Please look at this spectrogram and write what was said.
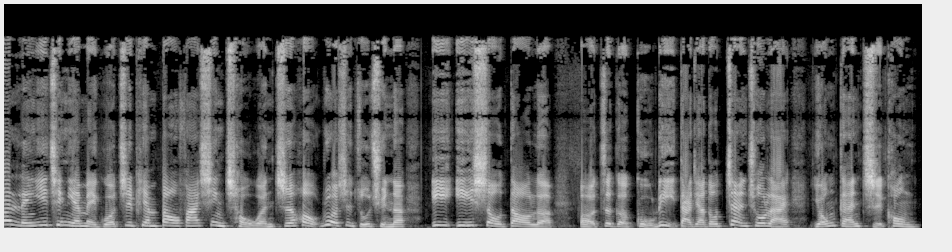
二零一七年，美国制片爆发性丑闻之后，弱势族群呢一一受到了呃这个鼓励，大家都站出来勇敢指控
